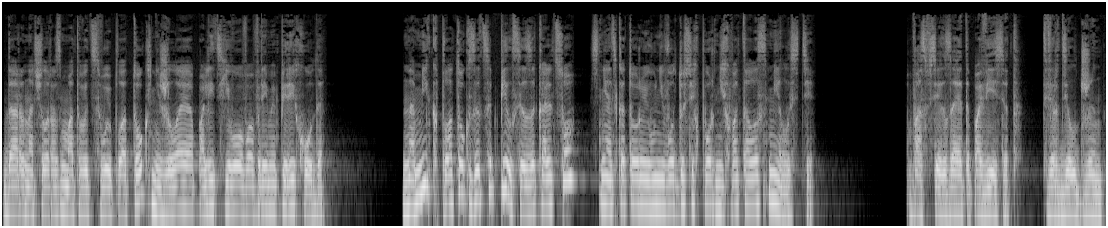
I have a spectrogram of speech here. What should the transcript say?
Дара начал разматывать свой платок, не желая опалить его во время перехода. На миг платок зацепился за кольцо, снять которое у него до сих пор не хватало смелости. «Вас всех за это повесят», — твердил Джин.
